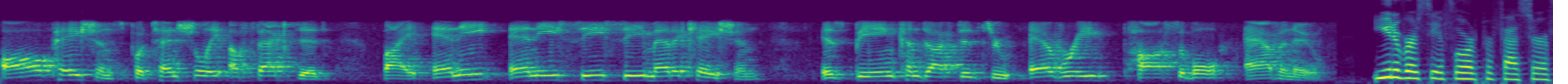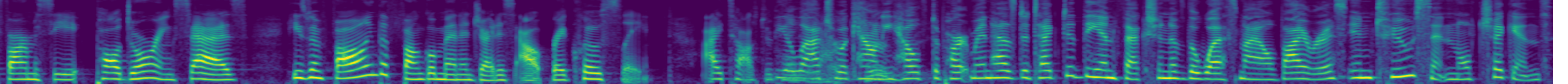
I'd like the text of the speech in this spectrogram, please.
all patients potentially affected by any NECC medication is being conducted through every possible avenue. University of Florida professor of pharmacy Paul Doering says he's been following the fungal meningitis outbreak closely. I talked with the Alachua County Health Department has detected the infection of the West Nile virus in two sentinel chickens.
